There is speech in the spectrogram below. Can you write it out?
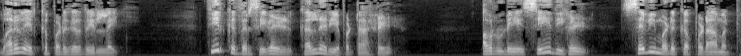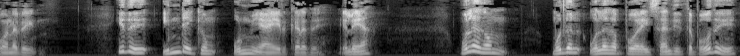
வரவேற்கப்படுகிறது இல்லை. தீர்க்கதரிசிகள் கல்லறியப்பட்டார்கள். அவருடைய செய்திகள் செவிமடுக்கப்படாமற் போனது. இது இன்றைக்கும் உண்மையாயிருக்கிறது இல்லையா? உலகம் முதல் உலகப் போரை சந்தித்த போது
